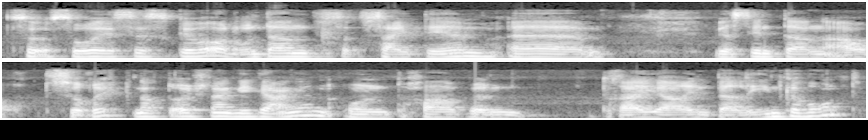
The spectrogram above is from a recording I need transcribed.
so, so, ist es geworden. Und dann seitdem, äh, wir sind dann auch zurück nach Deutschland gegangen und haben drei Jahre in Berlin gewohnt.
